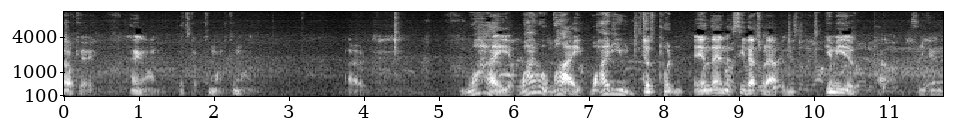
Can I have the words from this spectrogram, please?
Okay. Hang on. Let's go. Come on. Come on. Alright. Why? Why? Why? Why do you just put and then see? That's what happens. Give me a freaking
